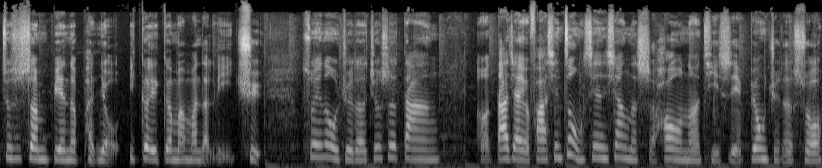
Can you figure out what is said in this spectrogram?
就是身边的朋友一个一个慢慢的离去。所以呢，我觉得就是当。呃，大家有发现这种现象的时候呢，其实也不用觉得说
